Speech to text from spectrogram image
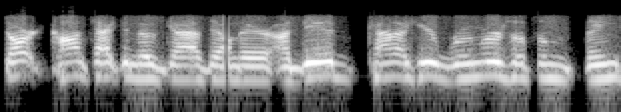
start contacting those guys down there. I did kind of hear rumors of some things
